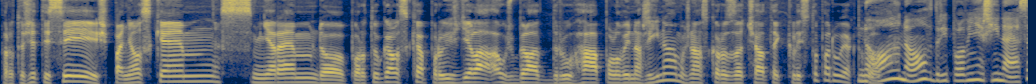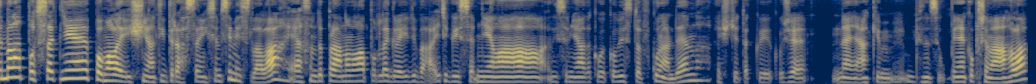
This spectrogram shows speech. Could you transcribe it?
Protože ty si španělském směrem do Portugalska projížděla a už byla druhá polovina října, možná skoro začátek listopadu, jak to No, bylo? no, v druhé polovině října. Já jsem byla podstatně pomalejší na té trase, než jsem si myslela. Já jsem to plánovala podle Great Divide, kdy jsem měla, kdy jsem měla takovou jako stovku na den, ještě takový, jako, že ne nějakým, jsem se úplně jako přemáhla,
